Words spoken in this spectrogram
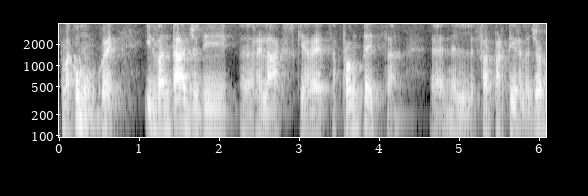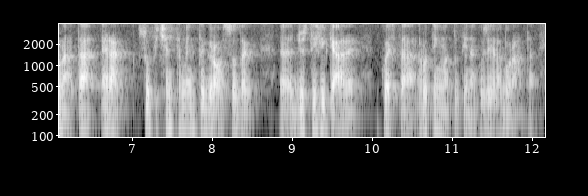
Ma comunque il vantaggio di eh, relax, chiarezza, prontezza eh, nel far partire la giornata era sufficientemente grosso da eh, giustificare questa routine mattutina così elaborata.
